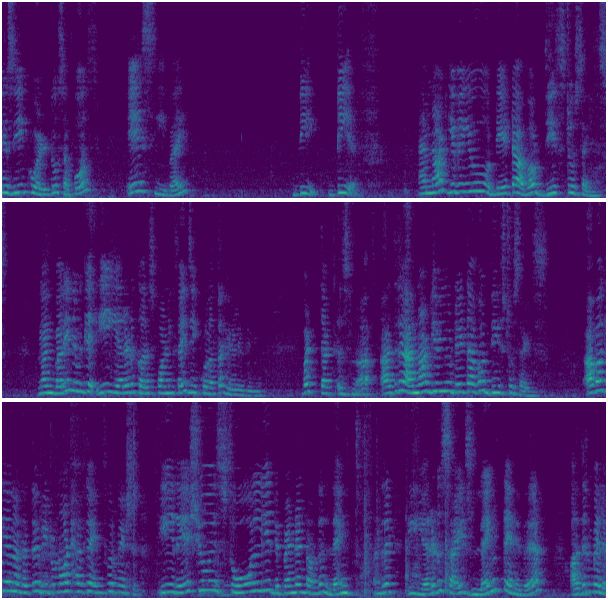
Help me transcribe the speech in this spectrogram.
is equal to suppose AC by D DF. I am not giving you data about these two sides ನಾನು ಬರೀ ನಿಮಗೆ ಈ ಎರಡು ಕರೆಸ್ಪಾಂಡಿಂಗ್ ಸೈಡ್ಸ್ ಈಕ್ವಲ್ ಅಂತ ಹೇಳಿದ್ದೀನಿ. ಬಟ್ ದಟ್ ಇಸ್ ಆದರೆ I am not giving you data about these two sides ಅವಾಗ ಏನಾಗುತ್ತೆ? We do not have the information ಈ ratio is solely dependent on the length ಅಂದರೆ ಈ ಎರಡು ಸೈಡ್ಸ್ ಲೆಂತ್ ಏನಿದೆ, ಅದ್ರ ಮೇಲೆ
